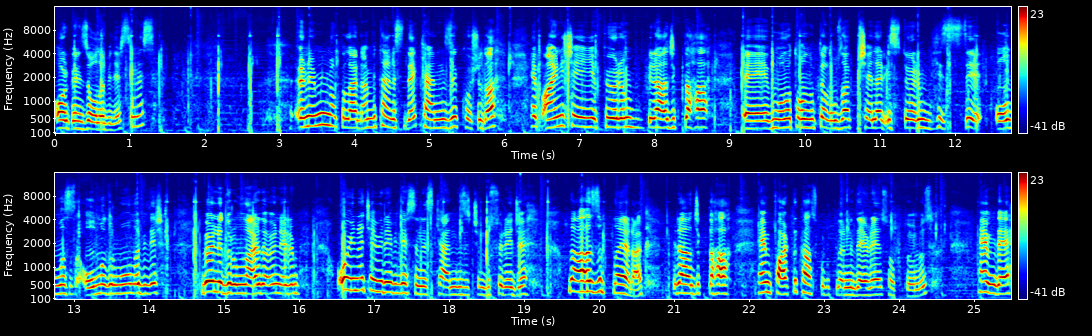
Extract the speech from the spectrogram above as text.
organize olabilirsiniz. Önemli noktalardan bir tanesi de kendinizi koşuda hep aynı şeyi yapıyorum. Birazcık daha e, monotonluktan uzak bir şeyler istiyorum hissi olması, olma durumu olabilir. Böyle durumlarda önerim oyuna çevirebilirsiniz kendiniz için bu süreci. Daha zıplayarak, birazcık daha hem farklı kas gruplarını devreye soktuğunuz hem de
